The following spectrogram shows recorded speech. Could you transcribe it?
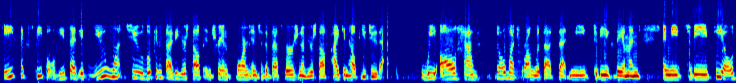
He fixed people. He said, if you want to look inside of yourself and transform into the best version of yourself, I can help you do that. We all have so much wrong with us that needs to be examined and needs to be healed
